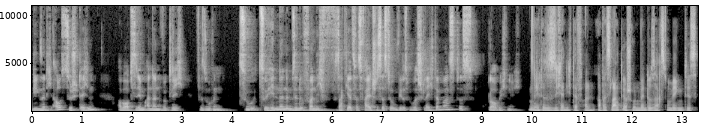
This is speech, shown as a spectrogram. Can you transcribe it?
gegenseitig auszustechen, aber ob sie dem anderen wirklich versuchen, zu, zu hindern im Sinne von, ich sag dir jetzt was Falsches, dass du irgendwie das bewusst schlechter machst, das glaube ich nicht. Nee, das ist sicher nicht der Fall. Aber es langt ja schon, wenn du sagst, von wegen des,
